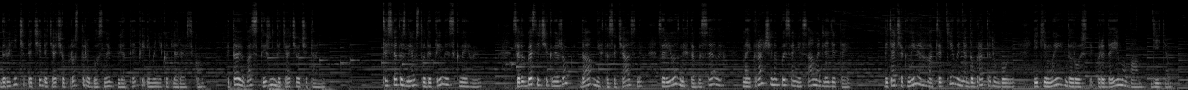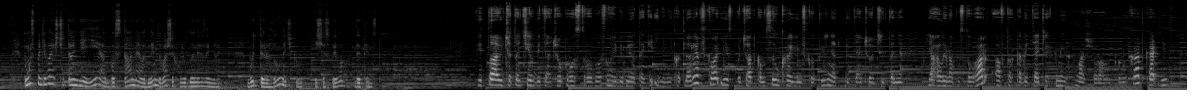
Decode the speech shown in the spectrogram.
Дорогі читачі дитячого простору обласної бібліотеки імені Котляревського, вітаю вас з тижнем дитячого читання. Це свято знайомства дитини з книгою. Серед безлічі книжок, давніх та сучасних, серйозних та веселих, найкраще написані саме для дітей. Дитяча книга це втілення добра та любові, які ми, дорослі, передаємо вам, дітям. Тому сподіваюсь, читання є або стане одним з ваших улюблених занять. Будьте розумничками і щасливого дитинства! Вітаю читачів дитячого простору обласної бібліотеки імені Котляревського із початком Всеукраїнського тижня дитячого читання. Я Галина Пустовгар, авторка дитячих книг «Наш ранковий хатка і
